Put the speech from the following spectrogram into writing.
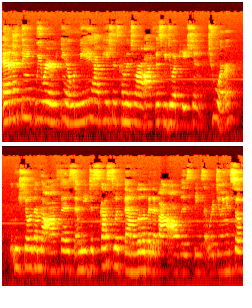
and I think we were, you know, when we have patients come into our office, we do a patient tour. We show them the office and we discuss with them a little bit about all these things that we're doing. And so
